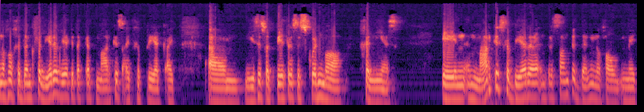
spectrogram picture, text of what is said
nogal gedink verlede week het ek dit Markus uitgepreek uit ehm um, Jesus wat Petrus se skoonma genees. En in Markus gebeur 'n interessante ding nogal met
